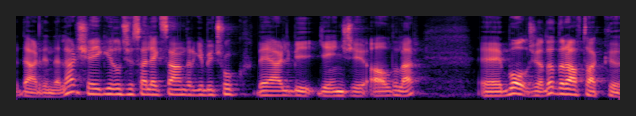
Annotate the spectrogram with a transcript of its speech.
derdindeler. Şey Gilgis Alexander gibi çok değerli bir genci aldılar. E, bolca da draft hakkı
